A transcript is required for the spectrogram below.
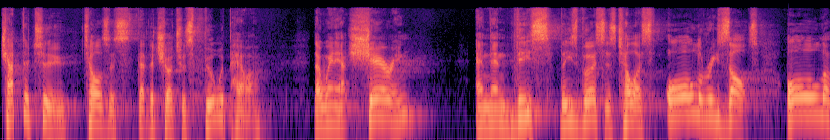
Chapter 2 tells us that the church was filled with power. They went out sharing, and then this, these verses tell us all the results, all the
